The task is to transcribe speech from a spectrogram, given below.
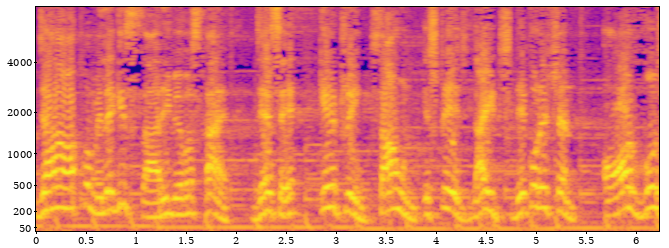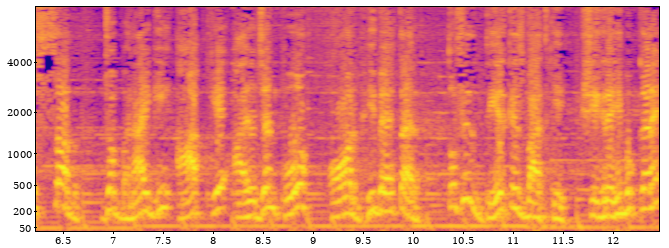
जहाँ आपको मिलेगी सारी व्यवस्थाएँ, जैसे catering sound stage lights decoration और वो सब जो बनाएगी आपके आयोजन को और भी बेहतर। तो फिर देर किस बात की? शीघ्र ही बुक करें।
